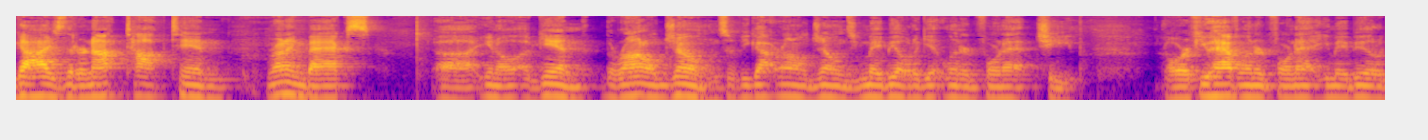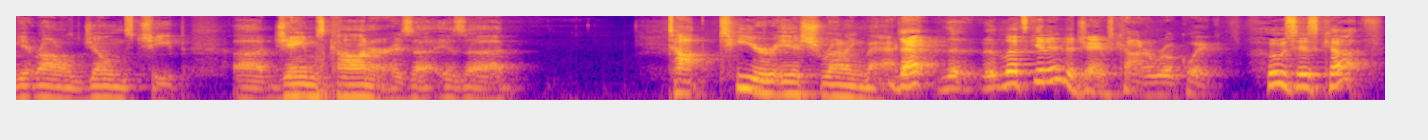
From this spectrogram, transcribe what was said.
guys that are not top ten running backs, uh, you know, again, the Ronald Jones. If you got Ronald Jones, you may be able to get Leonard Fournette cheap. Or if you have Leonard Fournette, you may be able to get Ronald Jones cheap. Uh, James Conner is a is a top tier ish running back. That the, let's get into James Conner real quick. Who's his cuff?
